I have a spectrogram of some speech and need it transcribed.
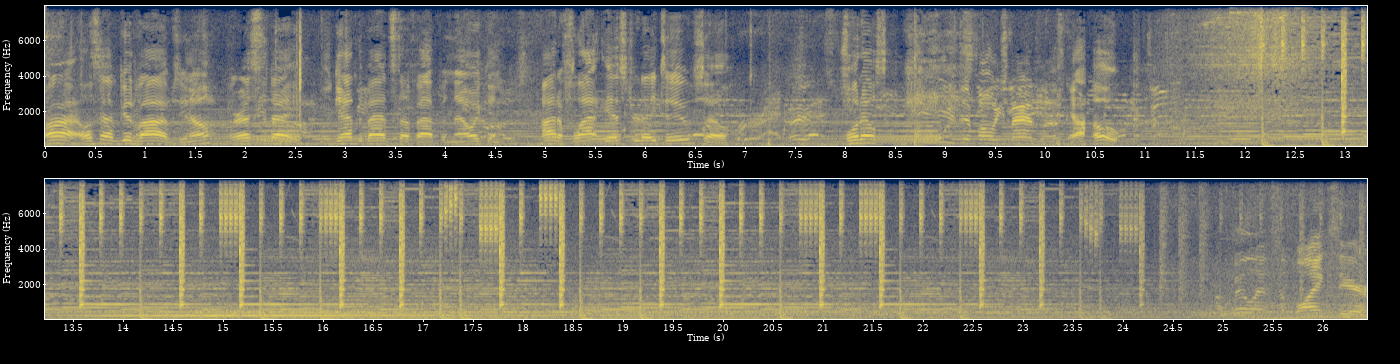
All right, let's have good vibes, you know, the rest of the day. We've had the bad stuff happen. Now we can, I had a flat yesterday too, so what else? Zip all your bad. I hope. I'll fill in some blanks here.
